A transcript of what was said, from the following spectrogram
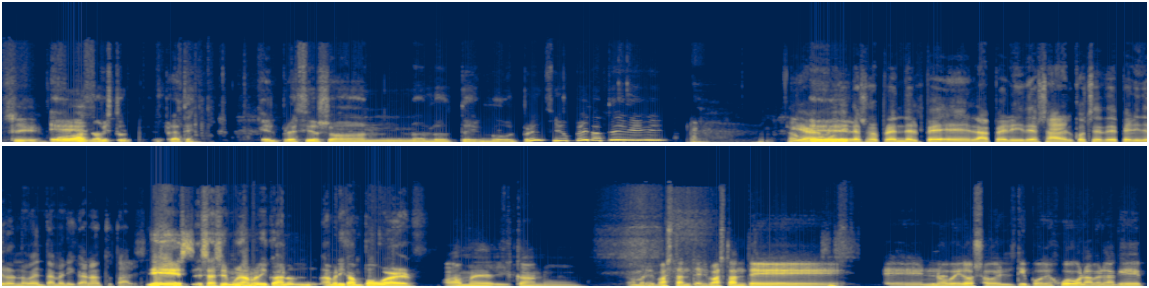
sí, Eh, no he visto espérate. El precio son. No lo tengo, el precio, espérate. Y a Eh, Woody le sorprende el pe- eh, la peli de, o sea, el coche de peli de los 90 americana total. Sí, es, es así muy americano, American Power. Americano. Hombre, es bastante, es bastante eh, novedoso el tipo de juego. La verdad que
